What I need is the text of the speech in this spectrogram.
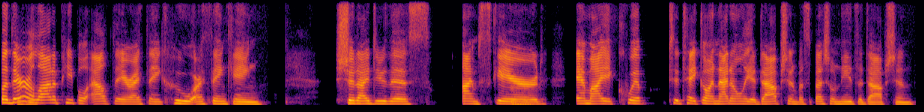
But there mm-hmm. are a mm-hmm. lot of people out there, I think, who are thinking, should I do this? I'm mm-hmm. scared. Mm-hmm. Am I equipped to take on not only adoption, but special needs adoption?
